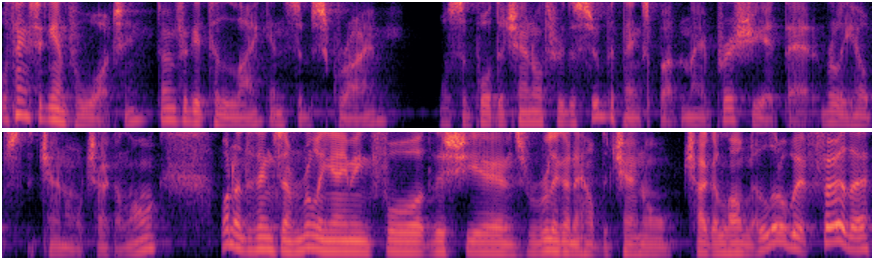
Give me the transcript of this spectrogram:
Well, thanks again for watching. Don't forget to like and subscribe. Or support the channel through the super thanks button. I appreciate that. It really helps the channel chug along. One of the things I'm really aiming for this year, and it's really going to help the channel chug along a little bit further,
